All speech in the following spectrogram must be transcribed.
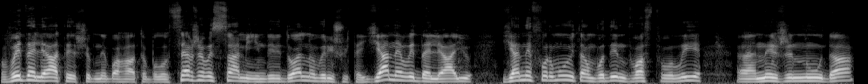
видаляти, щоб не багато було. Це вже ви самі індивідуально вирішуєте. Я не видаляю, я не формую там в один-два стволи, е, не жену. Да?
